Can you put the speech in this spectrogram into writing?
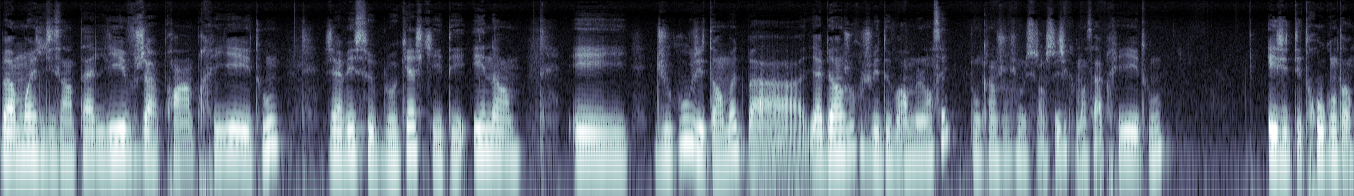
bah, moi je lis un tas de livres, j'apprends à prier et tout, j'avais ce blocage qui était énorme. Et du coup, j'étais en mode, bah, il y a bien un jour où je vais devoir me lancer. Donc un jour, je me suis lancée, j'ai commencé à prier et tout. Et j'étais trop content.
